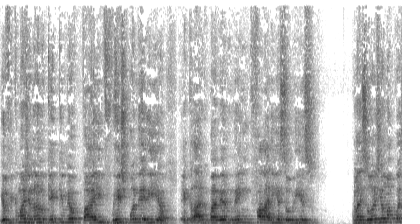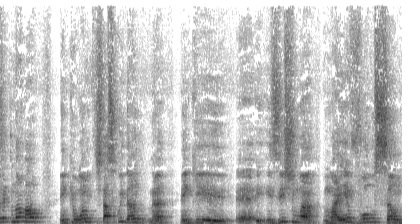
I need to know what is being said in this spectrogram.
Eu fico imaginando o que, que meu pai responderia. É claro que o barbeiro nem falaria sobre isso. Mas hoje é uma coisa normal, em que o homem está se cuidando, né? Em que é, existe uma, uma evolução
